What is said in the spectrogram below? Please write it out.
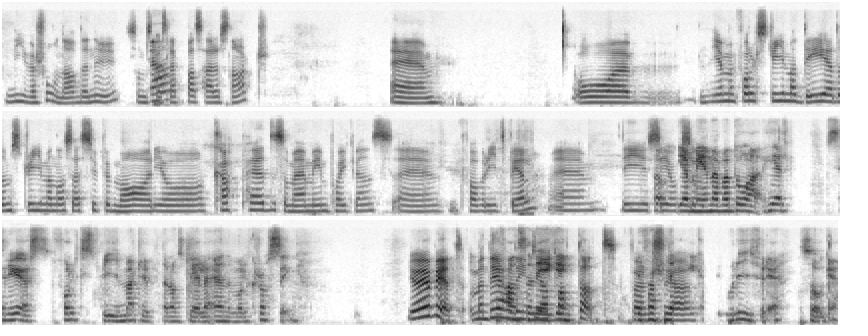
ny version av det nu som ska Ja. släppas här snart. Ehm, och ja men folk streamar det, de streamar någon så här Super Mario, Cuphead som är min pojkväns eh, favoritspel. Ehm, det är ju Så, också... jag menar vad då helt seriöst, folk streamar typ när de spelar Animal Crossing. Ja jag vet, men det, Det hade inte jag egen- fattat. Det fanns en jag... egen kategori för det, såg jag.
